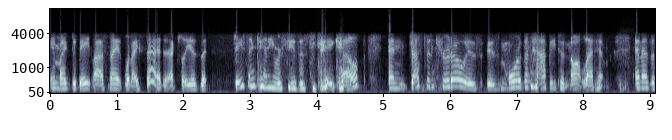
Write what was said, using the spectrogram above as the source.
in my debate last night, what I said actually is that Jason Kenney refuses to take help, and Justin Trudeau is is more than happy to not let him. And as a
